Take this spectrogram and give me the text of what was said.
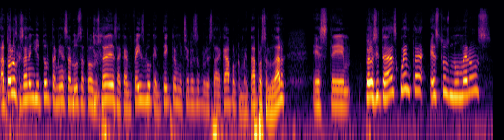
a todos los que están en YouTube, también saludos a todos ustedes, acá en Facebook, en TikTok, muchas gracias por estar acá, por comentar, por saludar. Este, pero si te das cuenta, estos números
